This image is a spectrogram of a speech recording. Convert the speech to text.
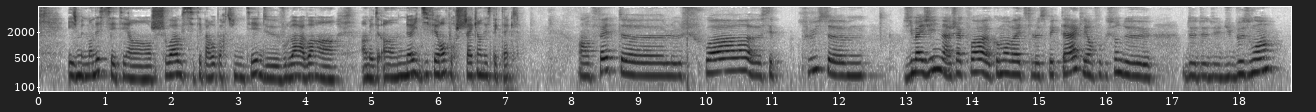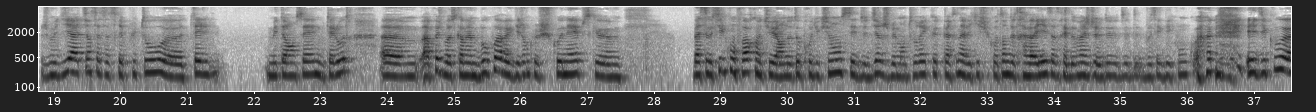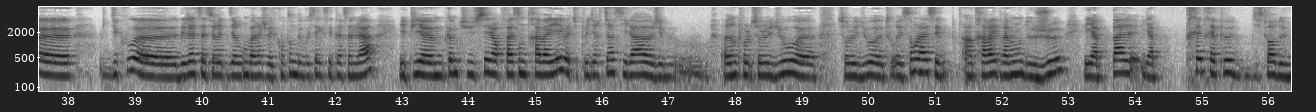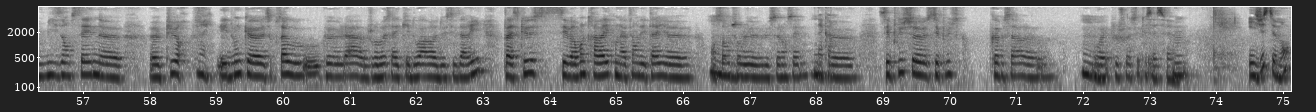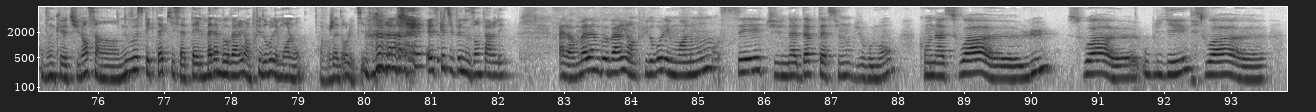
Et je me demandais si c'était un choix ou si c'était par opportunité de vouloir avoir un, un, un œil différent pour chacun des spectacles. En fait, le choix, c'est plus j'imagine à chaque fois euh, comment va être le spectacle et en fonction de, du besoin, je me dis ah tiens ça ça serait plutôt euh, tel metteur en scène ou tel autre. Euh, après je bosse quand même beaucoup avec des gens que je connais parce que bah, c'est aussi le confort quand tu es en autoproduction, c'est de dire je vais m'entourer que de personnes avec qui je suis contente de travailler, ça serait dommage de, de, bosser avec des cons quoi. et du coup du coup, euh, déjà de s'assurer de dire bon bah là je vais être contente de bosser avec ces personnes-là. Et puis euh, comme tu sais leur façon de travailler, bah, tu peux dire tiens si là euh, j'ai par exemple sur le duo sur le duo tout récent là c'est un travail vraiment de jeu et il y a pas il y a très très peu d'histoires de mise en scène pure. Et donc c'est pour ça que là je rebosse avec Edouard de Césari parce que c'est vraiment le travail qu'on a fait en détail ensemble hmm. sur le, le, seul en scène. D'accord. Euh, c'est plus, euh, c'est plus comme ça. Euh, hmm. Ouais, que le choix c'est que ça se fait. Hmm. Et justement, donc tu lances un nouveau spectacle qui s'appelle Madame Bovary en plus drôle et moins long. Alors j'adore le titre. Est-ce que tu peux nous en parler? Alors Madame Bovary en plus drôle et moins long, c'est une adaptation du roman qu'on a soit lu, soit oublié, soit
